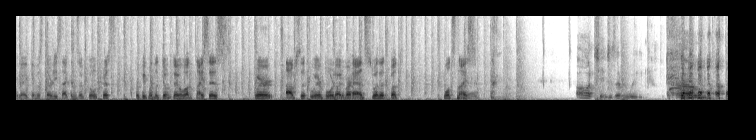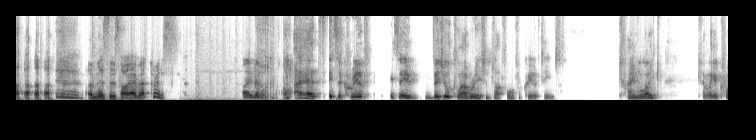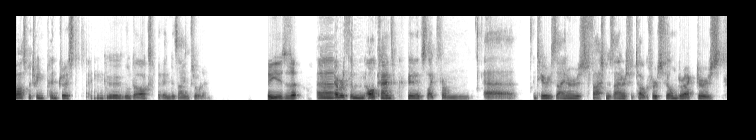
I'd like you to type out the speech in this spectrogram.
Okay, give us 30 seconds of gold, Chris. For people that don't know what Niice is, we're absolute, we're bored out of our heads with it, but what's Niice? Yeah. oh, it changes every week. Um, and this is how I met Chris. I know. I, it's, it's a creative, it's a visual collaboration platform for creative teams. Kind of like, kind of like a cross between Pinterest and Google Docs with InDesign thrown in. Who uses it? Uh, everything, all kinds of creatives, like from uh, interior designers, fashion designers, photographers, film directors.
